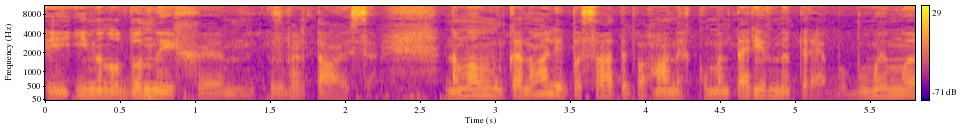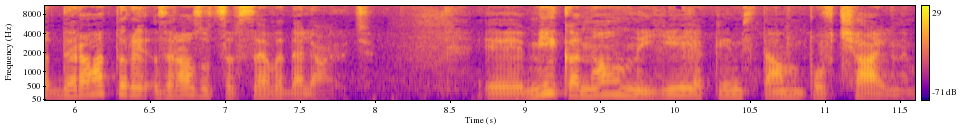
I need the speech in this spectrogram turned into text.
іменно до них е, звертаюся. На моєму каналі писати поганих коментарів не треба, бо мої модератори зразу це все видаляють. Е, Мій канал не є якимсь там повчальним.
